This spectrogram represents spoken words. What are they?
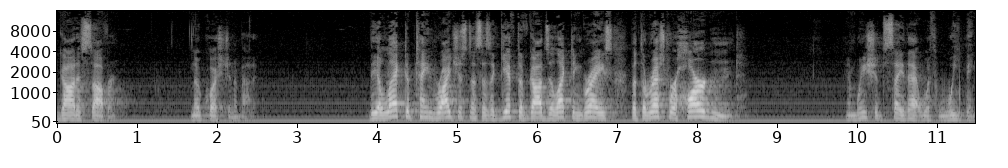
God is sovereign, no question about it. The elect obtained righteousness as a gift of God's electing grace, but the rest were hardened. And we should say that with weeping.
